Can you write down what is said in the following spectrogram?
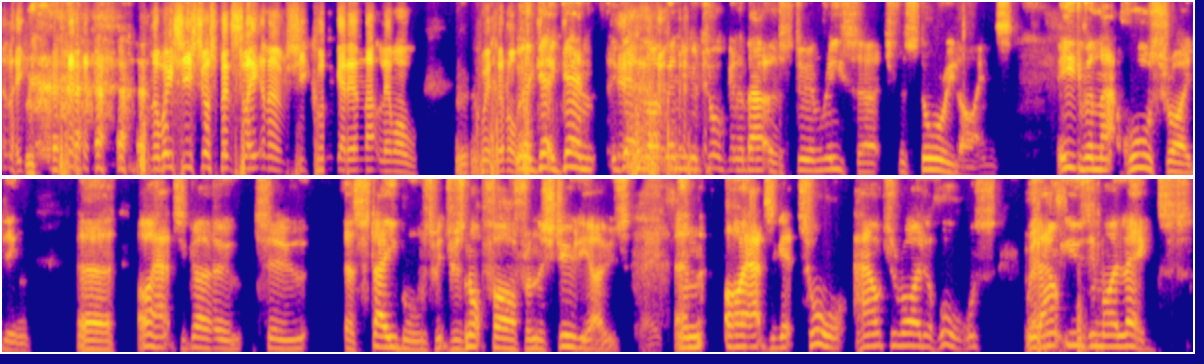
like the way she's just been slating him, she couldn't get in that limo quick enough. Well, again, again, again like when you were talking about us doing research for storylines, even that horse riding, uh, I had to go to a stables, which was not far from the studios, right. and I had to get taught how to ride a horse without right. using my legs.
